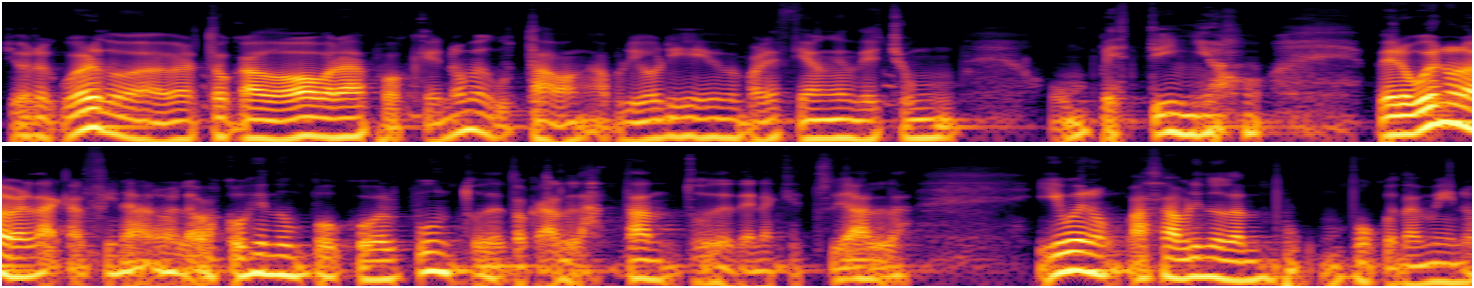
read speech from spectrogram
Yo recuerdo haber tocado obras pues, que no me gustaban, a priori me parecían de hecho un, un pestiño. Pero bueno, la verdad que al final le vas cogiendo un poco el punto de tocarlas tanto, de tener que estudiarlas. Y bueno, vas abriendo un poco también eh,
